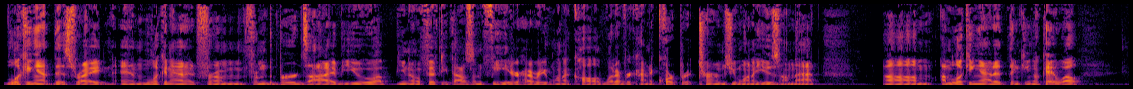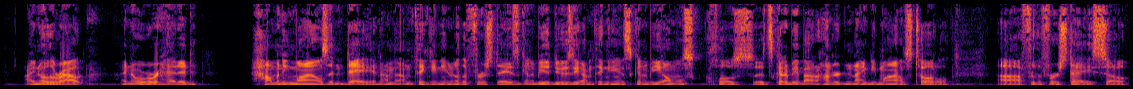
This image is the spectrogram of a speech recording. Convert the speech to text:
looking at this right and looking at it from from the bird's eye view up, you know, fifty thousand feet or however you want to call it, whatever kind of corporate terms you want to use on that. Um, I'm looking at it thinking, okay, well, I know the route, I know where we're headed. How many miles in a day? And I'm, I'm thinking, you know, the first day is going to be a doozy. I'm thinking it's going to be almost close. It's going to be about 190 miles total uh, for the first day. So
